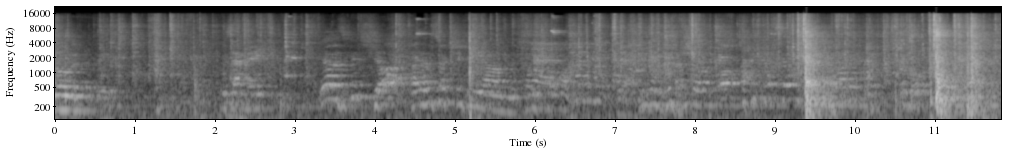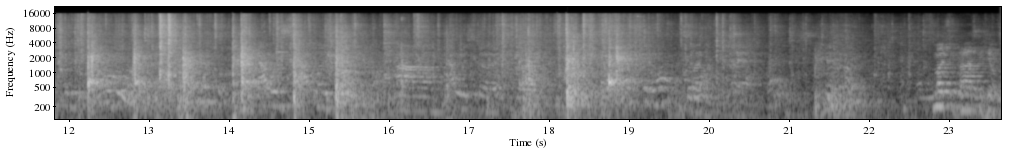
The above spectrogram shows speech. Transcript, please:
Good. Was that me? Yeah, it's a good shot. That was actually the um the 20 foot one. That was, that was, um, that was the, Most of the basket hilt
